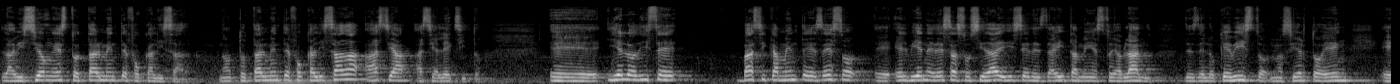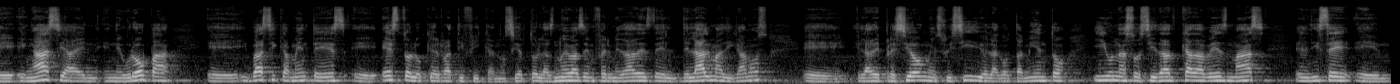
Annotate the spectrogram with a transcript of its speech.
la visión es totalmente focalizada, ¿no? Totalmente focalizada hacia, hacia el éxito. Y él lo dice básicamente es eso, eh, él viene de esa sociedad y dice, desde ahí también estoy hablando, desde lo que he visto, ¿no es cierto?, en, eh, en Asia, en, Europa, eh, y básicamente es esto lo que ratifica, ¿no es cierto?, las nuevas enfermedades del, del alma, digamos, la depresión, el suicidio, el agotamiento, y una sociedad cada vez más, él dice,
